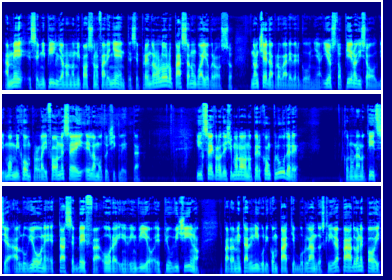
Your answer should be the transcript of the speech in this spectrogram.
A me, se mi pigliano, non mi possono fare niente. Se prendono loro, passano un guaio grosso. Non c'è da provare vergogna. Io sto pieno di soldi. Mo mi compro l'iPhone 6 e la motocicletta. Il secolo XIX, per concludere, con una notizia, alluvione e tasse beffa, ora in rinvio e più vicino. I parlamentari liguri compatti e burlando scrive a Padovan e poi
